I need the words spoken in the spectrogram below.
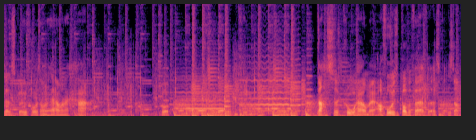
Let's go for. I don't want. I want a hat. But that's a cool helmet. I thought it was a Boba Fett first, but it's not.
